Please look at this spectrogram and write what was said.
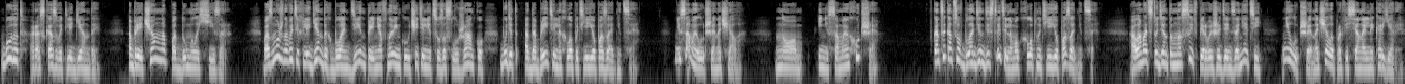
будут рассказывать легенды — Обреченно подумала Хизер. Возможно, в этих легендах блондин, приняв новенькую учительницу за служанку, будет одобрительно хлопать ее по заднице. Не самое лучшее начало, но и не самое худшее. В конце концов, блондин действительно мог хлопнуть ее по заднице. А ломать студентам носы в первый же день занятий — не лучшее начало профессиональной карьеры.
